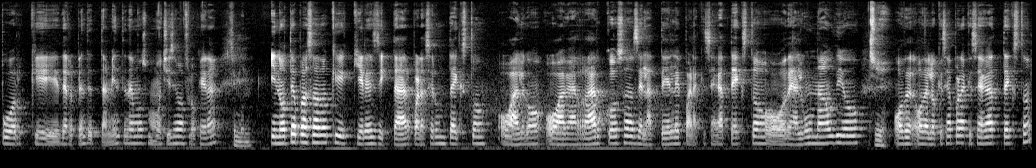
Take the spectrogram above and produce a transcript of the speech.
porque de repente también tenemos muchísima flojera. Simón. ¿Y no te ha pasado que quieres dictar para hacer un texto o algo? O agarrar cosas de la tele para que se haga texto o de algún audio Sí. o de, o de lo que sea para que se haga texto.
